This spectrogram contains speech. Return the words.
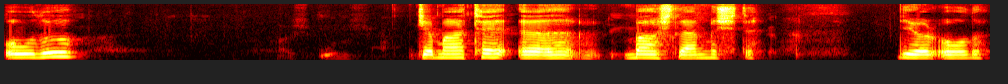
Oğlu cemaate e, bağışlanmıştı diyor oğlu.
